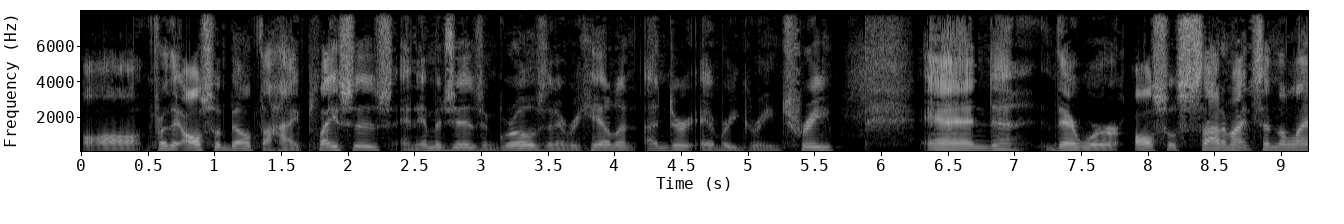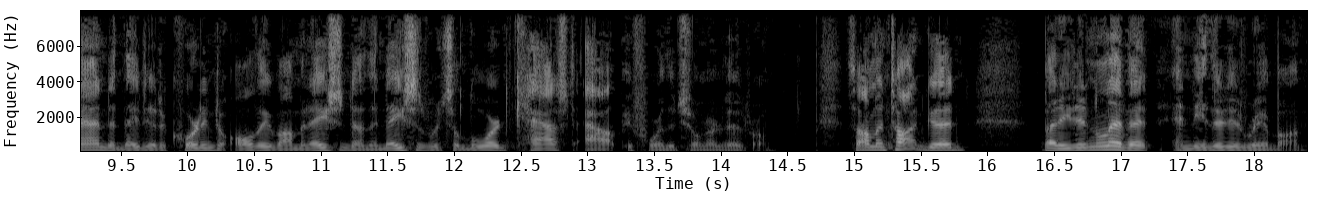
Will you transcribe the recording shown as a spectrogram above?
all, for they also built the high places and images and groves and every hill and under every green tree. And there were also Sodomites in the land, and they did according to all the abominations of the nations which the Lord cast out before the children of Israel. Solomon taught good, but he didn't live it, and neither did Rehoboam.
